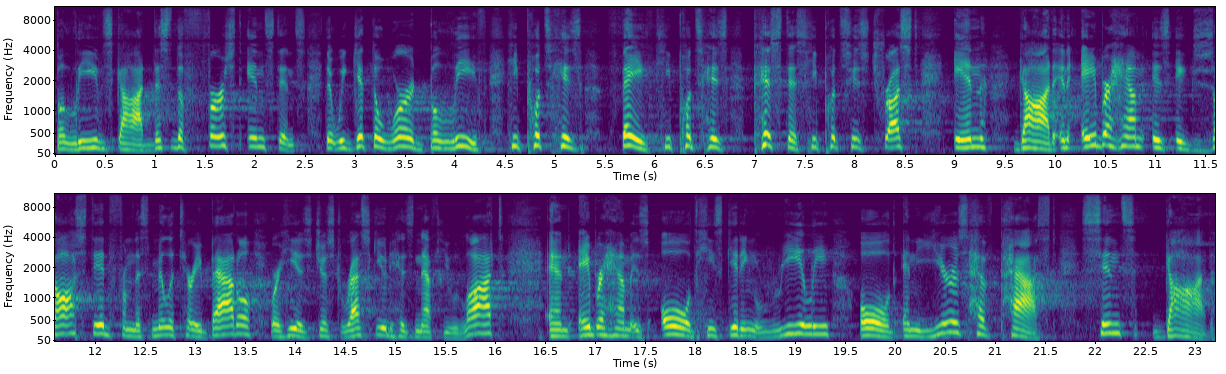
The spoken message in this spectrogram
believes God. This is the first instance that we get the word belief. He puts his faith, he puts his pistis, he puts his trust in God. And Abraham is exhausted from this military battle where he has just rescued his nephew Lot. And Abraham is old. He's getting really old. And years have passed since God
